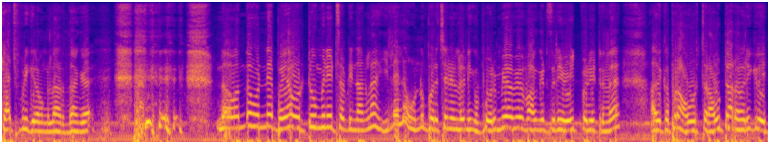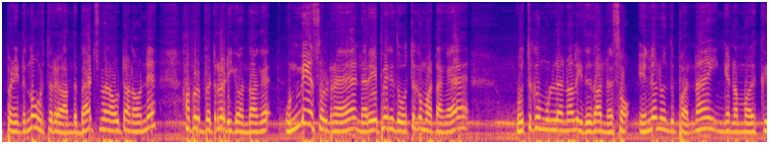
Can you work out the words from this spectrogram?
கேட்ச் பிடிக்கிறவங்களாம் இருந்தாங்க. நான் வந்த உடனே பையா ஒரு டூ மினிட்ஸ் அப்படின்னாங்களா? இல்லை இல்லை ஒன்றும் பிரச்சனை இல்லை நீங்கள் பொறுமையாகவே வாங்கன்னு சொல்லி வெயிட் பண்ணிட்டு இருந்தேன். அதுக்கப்புறம் ஒருத்தர் அவுட் ஆகிற வரைக்கும் வெயிட் பண்ணிட்டு இருந்தோம். ஒருத்தர் அந்த பேட்ஸ்மேன் அவுட் ஆன உடனே அப்புறம் பெட்ரோல் அடிக்க வந்தாங்க. உண்மையை சொல்கிறேன் நிறைய பேர் இதை ஒத்துக்க மாட்டாங்க. ஒத்துக்க முடியலனாலும் இதுதான் நெசம். என்னன்னு வந்து பண்ண இங்கே நமக்கு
